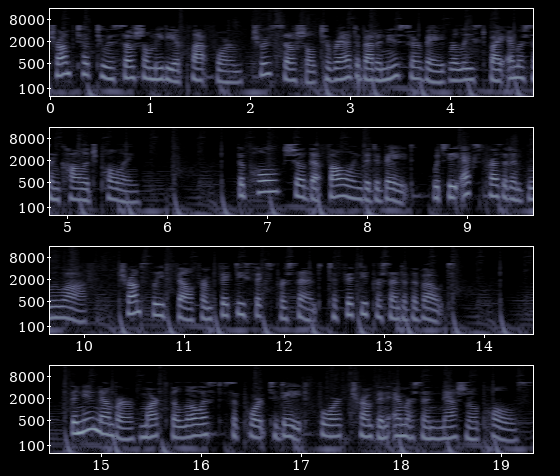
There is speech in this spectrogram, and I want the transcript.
Trump took to his social media platform, Truth Social to rant about a new survey released by Emerson College Polling. The poll showed that following the debate, which the ex-president blew off, Trump's lead fell from 56% to 50% of the vote. The new number marked the lowest support to date for Trump in Emerson national polls.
